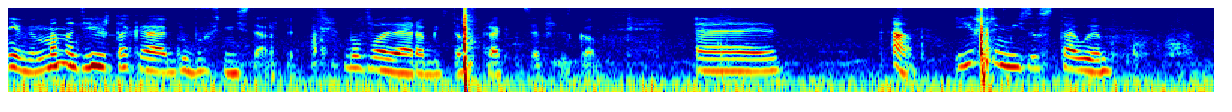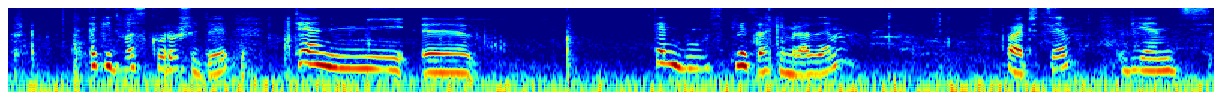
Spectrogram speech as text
Nie wiem, mam nadzieję, że taka grubość mi starczy, bo wolę robić to w praktyce wszystko. E, a, jeszcze mi zostały takie dwa skoroszyty. Ten mi. E, ten był z plecakiem razem paczce, więc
